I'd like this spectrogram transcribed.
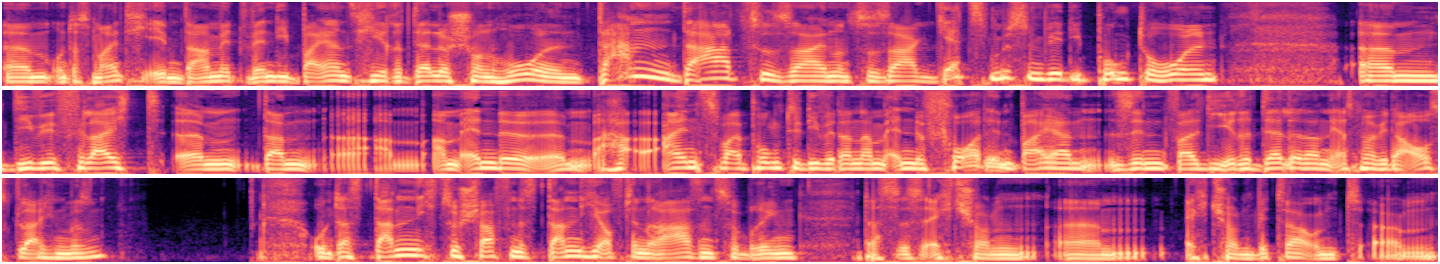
Ähm, und das meinte ich eben damit, wenn die Bayern sich ihre Delle schon holen, dann da zu sein und zu sagen, jetzt müssen wir die Punkte holen, ähm, die wir vielleicht ähm, dann ähm, am Ende, ähm, ein, zwei Punkte, die wir dann am Ende vor den Bayern sind, weil die ihre Delle dann erstmal wieder ausgleichen müssen. Und das dann nicht zu schaffen, es dann nicht auf den Rasen zu bringen, das ist echt schon, ähm, echt schon bitter und ähm,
